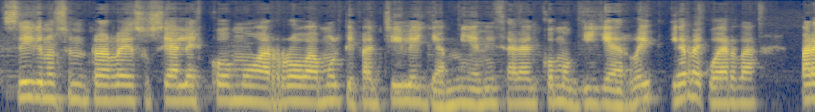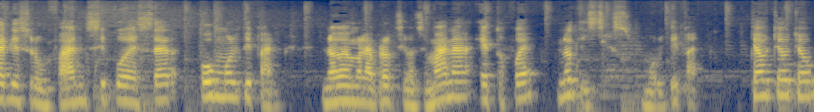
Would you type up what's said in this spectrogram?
Síguenos en nuestras redes sociales como arroba multifanchile y a mí en Instagram como Guillerrit. Y recuerda, para que ser un fan, si puede ser un multifan. Nos vemos la próxima semana. Esto fue Noticias Multifan. Chau, chau, chau.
